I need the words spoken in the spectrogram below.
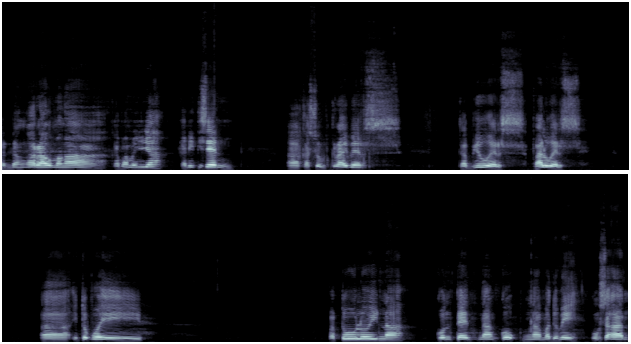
Magandang araw mga kapamilya, kanitizen, ah, ka-subscribers, ka-viewers, followers. Ah, ito po ay patuloy na content ng cook na madumi kung saan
